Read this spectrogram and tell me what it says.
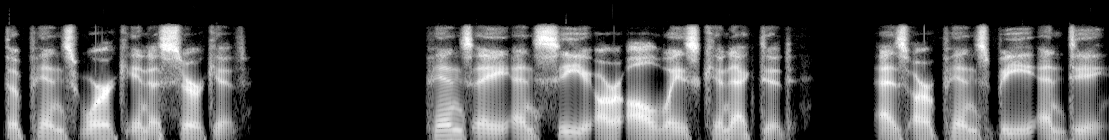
the pins work in a circuit. Pins A and C are always connected, as are pins B and D.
